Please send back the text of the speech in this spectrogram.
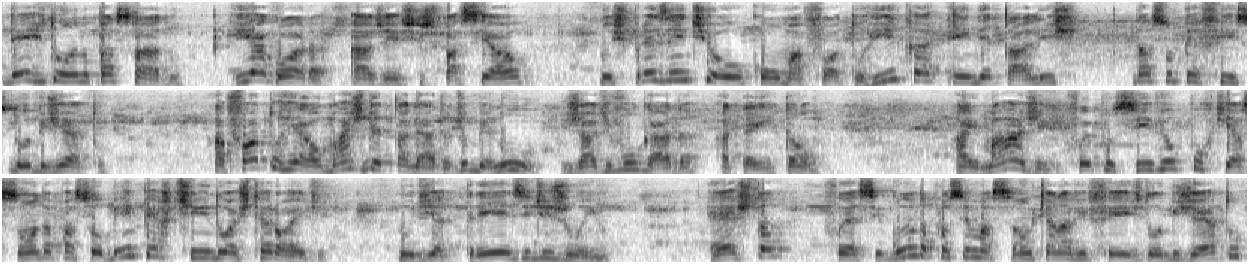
desde o ano passado e agora a agência espacial nos presenteou com uma foto rica em detalhes da superfície do objeto. A foto real mais detalhada do Bennu já divulgada até então. A imagem foi possível porque a sonda passou bem pertinho do asteroide, no dia 13 de junho. Esta foi a segunda aproximação que a nave fez do objeto,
